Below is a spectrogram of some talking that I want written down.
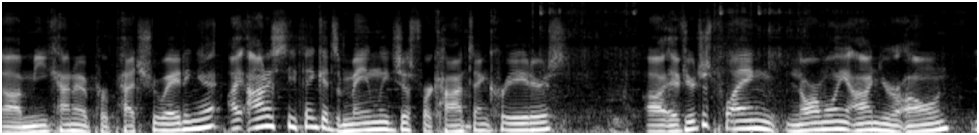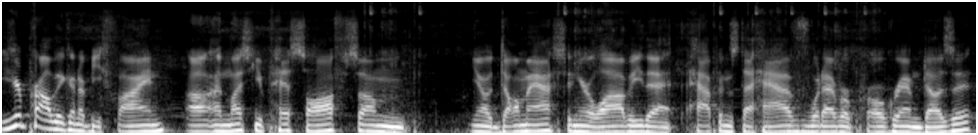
uh, me kind of perpetuating it, I honestly think it's mainly just for content creators. Uh, if you're just playing normally on your own, you're probably going to be fine. Uh, unless you piss off some, you know, dumbass in your lobby that happens to have whatever program does it.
